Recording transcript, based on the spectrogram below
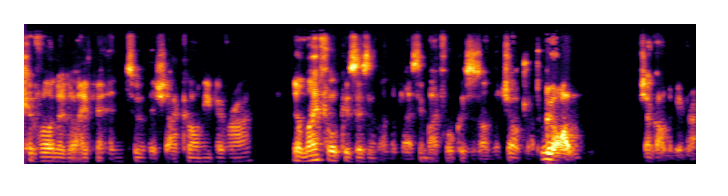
kavona do I put into the Shakoni Bivra? No, my focus isn't on the blessing, my focus is on the chocolate. Shakoni Bivra.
